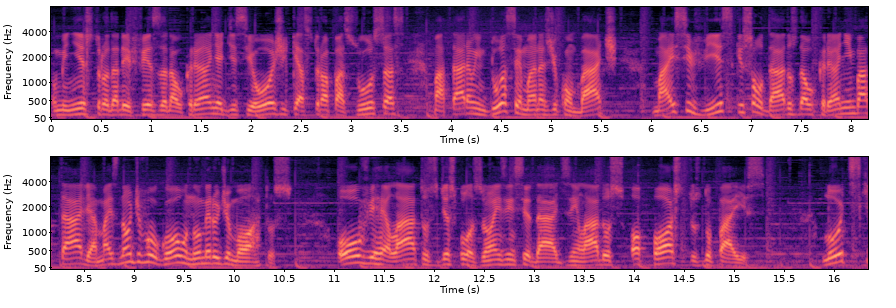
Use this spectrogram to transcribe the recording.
O ministro da Defesa da Ucrânia disse hoje que as tropas russas mataram em duas semanas de combate mais civis que soldados da Ucrânia em batalha, mas não divulgou o número de mortos. Houve relatos de explosões em cidades em lados opostos do país. Lutsk,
